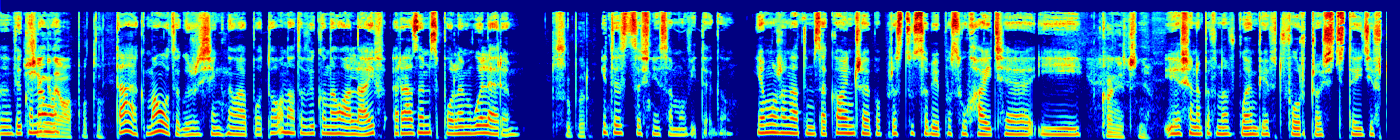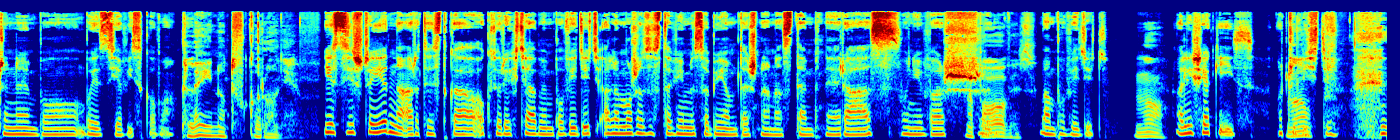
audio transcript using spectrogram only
y, wykonała... Sięgnęła po to. Tak, mało tego, że sięgnęła po to, ona to wykonała live razem z Polem Wellerem. Super. I to jest coś niesamowitego. Ja może na tym zakończę, po prostu sobie posłuchajcie i Koniecznie. ja się na pewno wgłębię w twórczość tej dziewczyny, bo, bo jest zjawiskowa. Klejnot w koronie. Jest jeszcze jedna artystka, o której chciałabym powiedzieć, ale może zostawimy sobie ją też na następny raz, ponieważ... No powiedz. Mam powiedzieć. No. Alicia Keys. Oczywiście. No.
